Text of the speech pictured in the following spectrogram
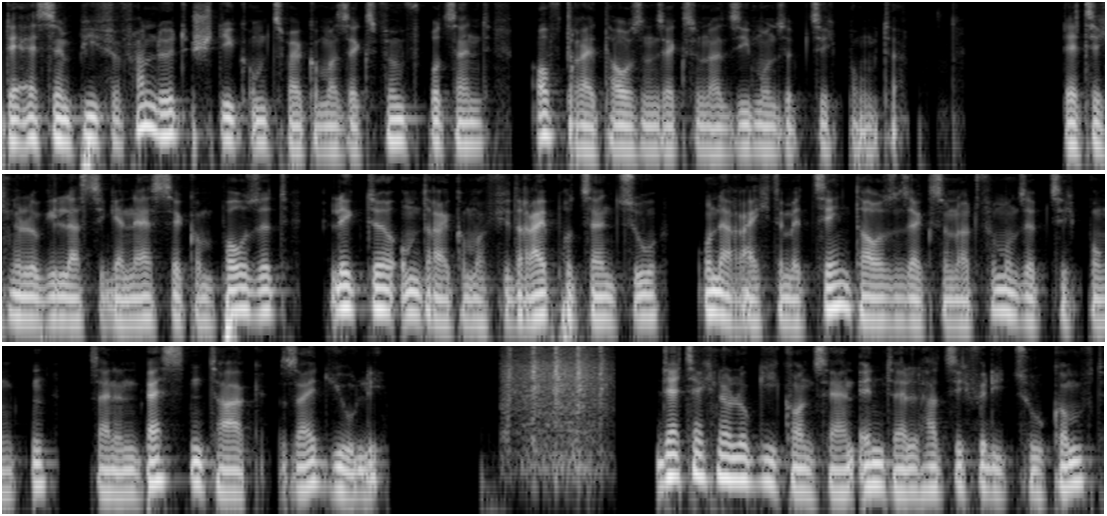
Der S&P 500 stieg um 2,65% auf 3.677 Punkte. Der technologielastige Nasdaq Composite legte um 3,43% zu und erreichte mit 10.675 Punkten seinen besten Tag seit Juli. Der Technologiekonzern Intel hat sich für die Zukunft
